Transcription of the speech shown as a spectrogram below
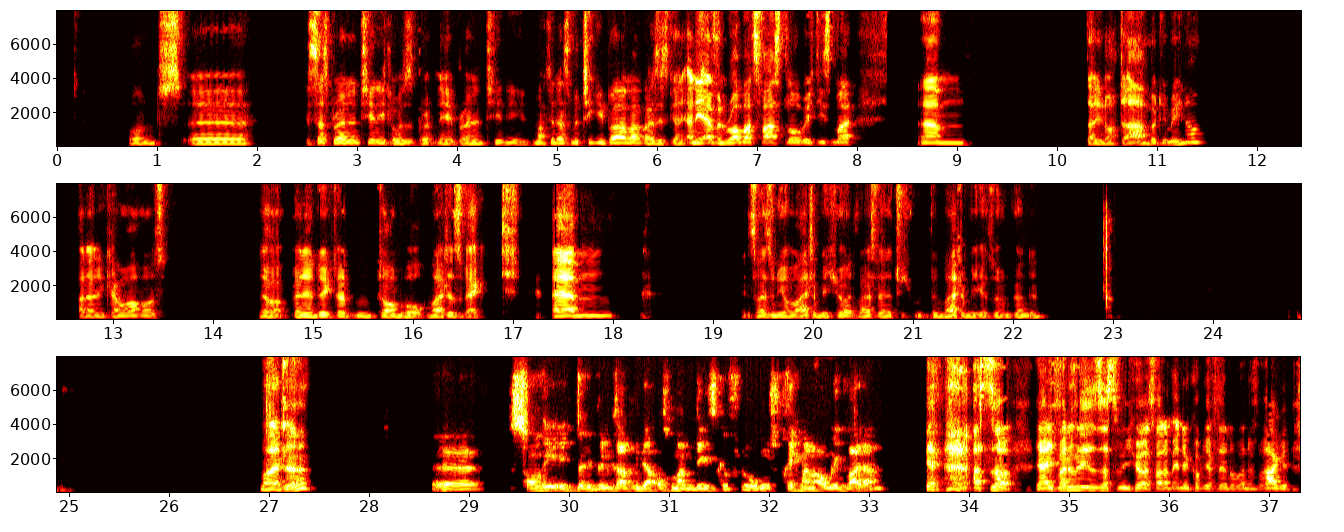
und äh, ist das Brandon Tierney? Ich glaube, es ist Bra nee, Brandon Tierney. Macht ihr das mit Tiki Barber? Weiß ich es gar nicht. Ah, nee, Evan Roberts war es, glaube ich, diesmal. Ähm, Seid ihr noch da? Hört ihr mich noch? Hat er die Kamera aus? Ja, Benedikt hat einen Daumen hoch. Malte ist weg. Ähm, jetzt weiß ich nicht, ob Malte mich hört, weil es wäre natürlich gut, wenn Malte mich jetzt hören könnte. Malte? Äh, sorry, ich bin, bin gerade wieder aus meinem Dings geflogen. Sprech mal einen Augenblick weiter. Ach so, ja, ich wollte nur, dass du mich hörst, weil am Ende kommt ja vielleicht nochmal eine Frage.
